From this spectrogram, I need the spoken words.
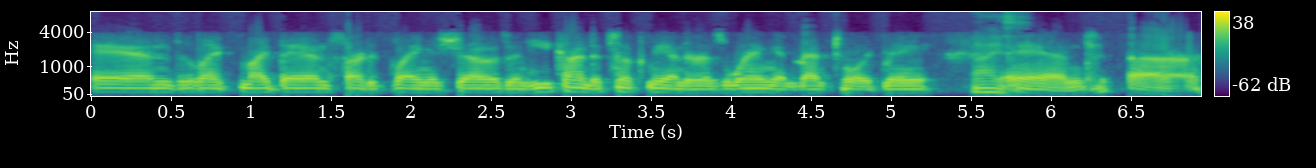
and like my band started playing his shows, and he kind of took me under his wing and mentored me Nice. and uh,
